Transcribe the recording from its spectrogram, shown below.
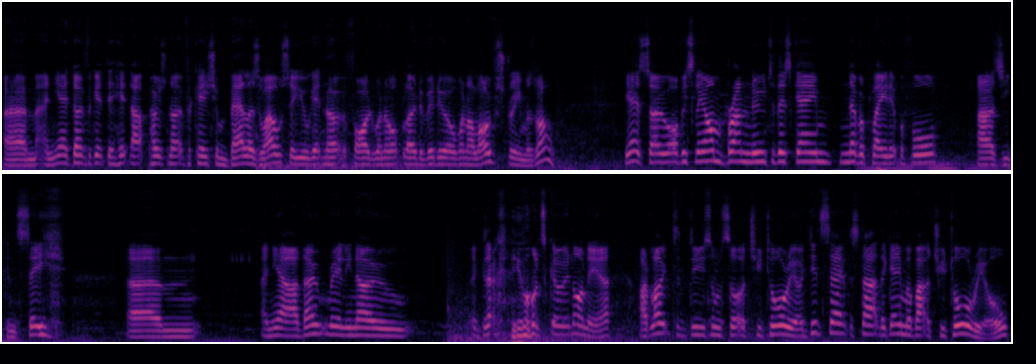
Um, and yeah, don't forget to hit that post notification bell as well so you'll get notified when I upload a video or when I live stream as well. Yeah, so obviously I'm brand new to this game, never played it before, as you can see. Um, and yeah, I don't really know exactly what's going on here. I'd like to do some sort of tutorial. I did say at the start of the game about a tutorial,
